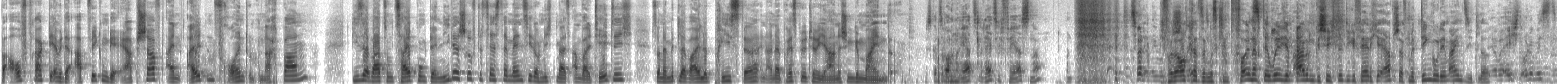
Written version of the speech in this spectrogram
beauftragte er mit der Abwicklung der Erbschaft einen alten Freund und Nachbarn. Dieser war zum Zeitpunkt der Niederschrift des Testaments jedoch nicht mehr als Anwalt tätig, sondern mittlerweile Priester in einer presbyterianischen Gemeinde. Das Ganze war auch ein Rätsel, Rätselvers, ne? Das Ich wollte auch gerade sagen, das klingt voll nach der William Adam-Geschichte, die gefährliche Erbschaft mit Dingo, dem Einsiedler. Ja, aber echt, ohne Mist.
